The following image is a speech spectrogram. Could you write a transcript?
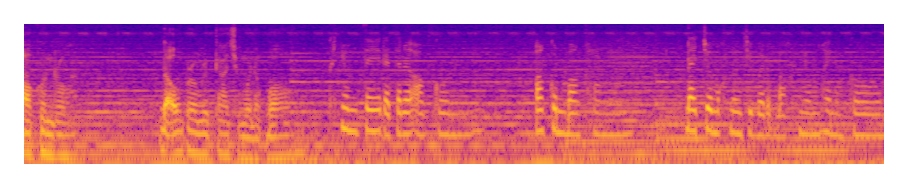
អរគុណរតដែលអូនព្រមរៀបការជាមួយនឹងបង ខ្ញុំទេដែលត្រូវអរគុណអរគុណបងខ្លាំងណាស់ដែលចូលមកក្នុងជីវិតរបស់ខ្ញុំហើយនឹងកូន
